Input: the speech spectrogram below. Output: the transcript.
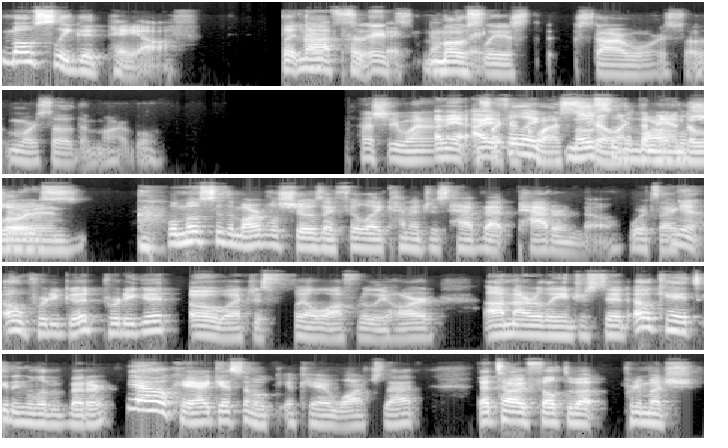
mostly good payoff, but not It's- perfect. It's not mostly great. a Star Wars, so more so than Marvel. Especially when I mean, I like feel like most show, of like the the Marvel Mandalorian. shows. Well, most of the Marvel shows, I feel like, kind of just have that pattern though, where it's like, Yeah. oh, pretty good, pretty good. Oh, that just fell off really hard. I'm not really interested. Okay, it's getting a little better. Yeah, okay, I guess I'm okay. Okay, I watched that. That's how I felt about pretty much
